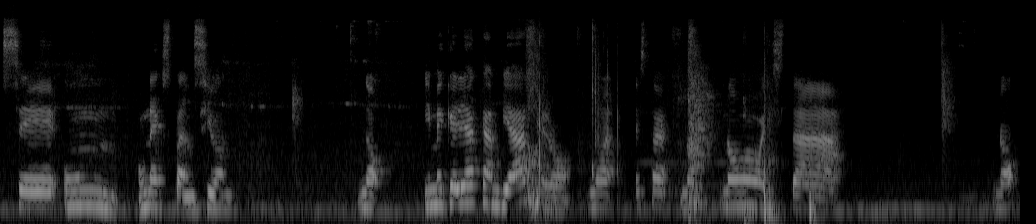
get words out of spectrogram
sé un, una expansión. No, y me quería cambiar, pero no está, no, no está, no.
